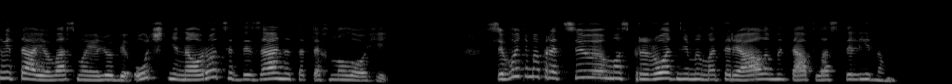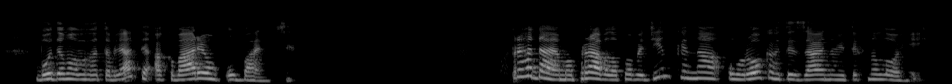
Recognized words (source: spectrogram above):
вітаю вас, мої любі учні, на уроці дизайну та технологій. Сьогодні ми працюємо з природніми матеріалами та пластиліном. Будемо виготовляти акваріум у банці. Пригадаємо правила поведінки на уроках дизайну і технологій.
